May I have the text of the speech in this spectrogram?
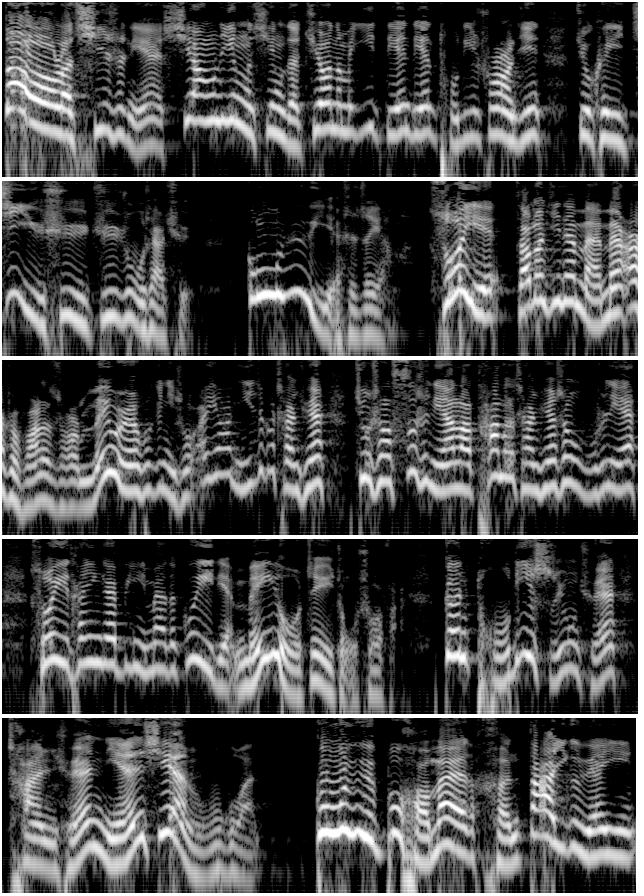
到了七十年，相应性的交那么一点点土地出让金，就可以继续居住下去。公寓也是这样啊。所以，咱们今天买卖二手房的时候，没有人会跟你说：“哎呀，你这个产权就剩四十年了，他那个产权剩五十年，所以他应该比你卖的贵一点。”没有这种说法，跟土地使用权产权年限无关。公寓不好卖，很大一个原因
